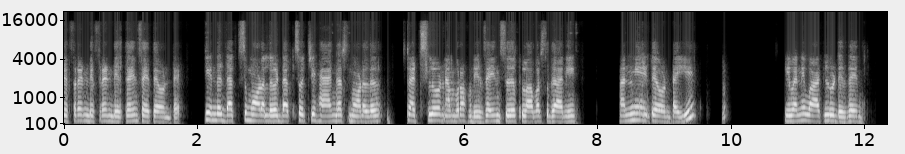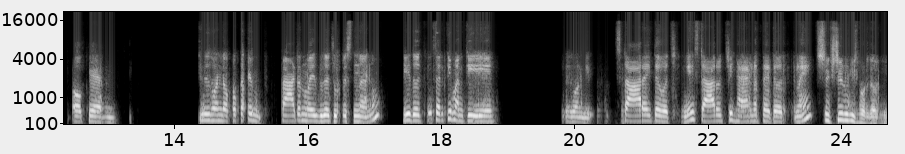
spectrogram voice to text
డిఫరెంట్ డిఫరెంట్ డిజైన్స్ అయితే ఉంటాయి. కింద డక్స్ మోడల్ డక్స్ వచ్చి హ్యాంగర్స్ మోడల్ స్టడ్స్లో నెంబర్ ఆఫ్ డిజైన్స్ ఫ్లవర్స్ గానీ అన్ని అయితే ఉంటాయి. ఇవన్నీ వాటిలో డిజైన్స్ ఓకే ఇదిగోండి ఒక్కొక్కటి ప్యాటర్న్ వైజ్గా చూపిస్తున్నాను. ఇది వచ్చేసరికి మనకి ఇదిగోండి స్టార్ అయితే వచ్చింది. స్టార్ వచ్చి హ్యాంగర్స్ అయితే వస్తున్నాయి. సిక్స్టీ రూపీస్ పడుతుంది.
